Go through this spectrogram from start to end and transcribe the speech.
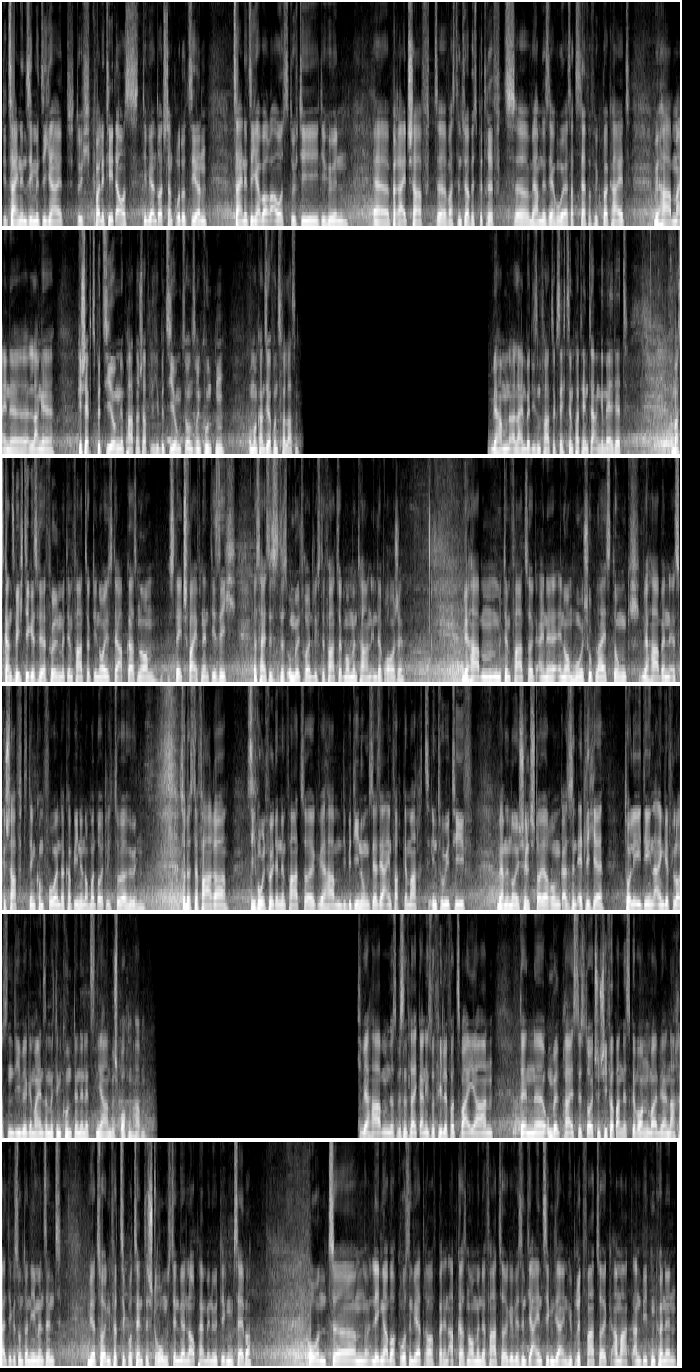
Die zeichnen sich mit Sicherheit durch Qualität aus, die wir in Deutschland produzieren, zeichnet sich aber auch aus durch die, die Höhen äh, äh, was den Service betrifft. Äh, wir haben eine sehr hohe Ersatzteilverfügbarkeit. Wir haben eine lange Geschäftsbeziehung, eine partnerschaftliche Beziehung zu unseren Kunden und man kann sich auf uns verlassen. Wir haben allein bei diesem Fahrzeug 16 Patente angemeldet. Was ganz wichtig ist, wir erfüllen mit dem Fahrzeug die neueste Abgasnorm, Stage 5 nennt die sich. Das heißt, es ist das umweltfreundlichste Fahrzeug momentan in der Branche. Wir haben mit dem Fahrzeug eine enorm hohe Schubleistung. Wir haben es geschafft, den Komfort in der Kabine nochmal deutlich zu erhöhen, sodass der Fahrer sich wohlfühlt in dem Fahrzeug. Wir haben die Bedienung sehr, sehr einfach gemacht, intuitiv. Wir haben eine neue Schildsteuerung. Also es sind etliche tolle Ideen eingeflossen, die wir gemeinsam mit den Kunden in den letzten Jahren besprochen haben. Wir haben, das wissen vielleicht gar nicht so viele, vor zwei Jahren den äh, Umweltpreis des Deutschen Skiverbandes gewonnen, weil wir ein nachhaltiges Unternehmen sind. Wir erzeugen 40 Prozent des Stroms, den wir in Laubheim benötigen, selber und ähm, legen aber auch großen Wert darauf bei den Abgasnormen der Fahrzeuge. Wir sind die einzigen, die ein Hybridfahrzeug am Markt anbieten können.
